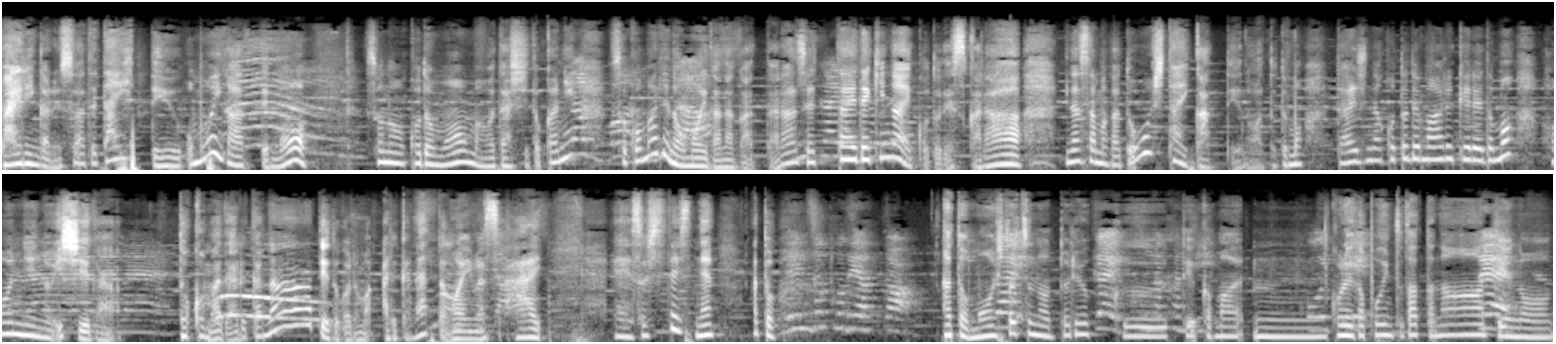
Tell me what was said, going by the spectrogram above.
バイリンガルに育てたいっていう思いがあってもその子供を、まあ、私とかにそこまでの思いがなかったら絶対できないことですから皆様がどうしたいかっていうのはとても大事なことでもあるけれども本人の意思がどこまであるかなっていうところもあるかなと思います。はい。えーそしてですね、あと、あともう一つの努力っていうか、まあ、うん、これがポイントだったなーっていうの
